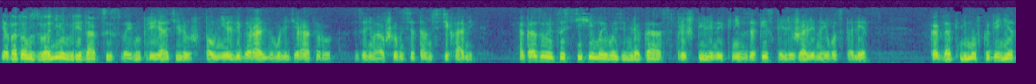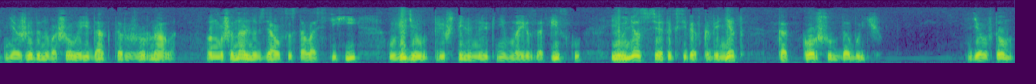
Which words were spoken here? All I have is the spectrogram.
Я потом звонил в редакцию своему приятелю, вполне либеральному литератору, занимавшемуся там стихами. Оказывается, стихи моего земляка с пришпиленной к ним запиской лежали на его столе, когда к нему в кабинет неожиданно вошел редактор журнала. Он машинально взял со стола стихи, увидел пришпиленную к ним мою записку и унес все это к себе в кабинет, как коршун добычу. Дело в том,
